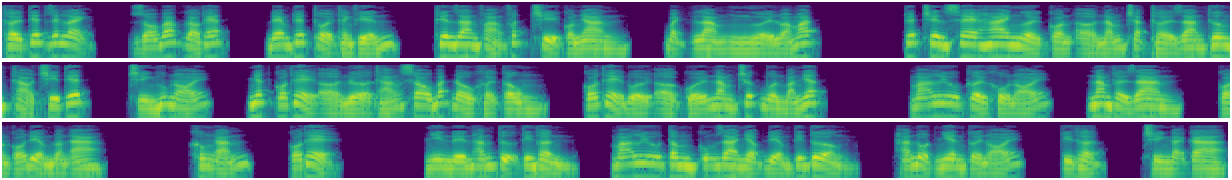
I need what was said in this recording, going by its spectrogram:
Thời tiết rất lạnh, gió bắc gào thét, đem tuyết thổi thành phiến, thiên gian phảng phất chỉ còn nhan, bạch làm người loa mắt. Tuyết trên xe hai người còn ở nắm chặt thời gian thương thảo chi tiết, Trình Húc nói, nhất có thể ở nửa tháng sau bắt đầu khởi công, có thể đuổi ở cuối năm trước buôn bán nhất. Mã Lưu cười khổ nói, năm thời gian, còn có điểm đoàn A. Không ngắn, có thể. Nhìn đến hắn tự tin thần, Mã Lưu Tâm cũng gia nhập điểm tin tưởng, hắn đột nhiên cười nói, kỳ thật, Trình đại ca,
